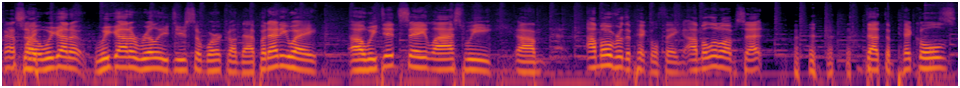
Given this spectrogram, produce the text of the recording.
That's So like we gotta we gotta really do some work on that. But anyway, uh, we did say last week. Um, I'm over the pickle thing. I'm a little upset that the pickles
